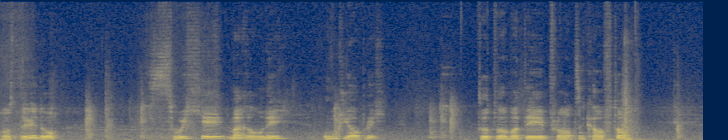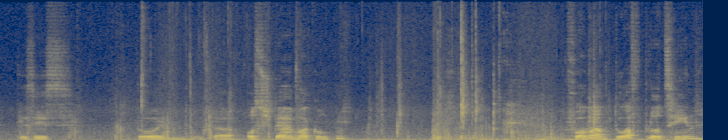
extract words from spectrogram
hast du hier da, solche Maroni, unglaublich. Dort, wo wir die Pflanzen gekauft haben, das ist da in, der Oststeiermark unten. Fahren wir am Dorfplatz hin,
